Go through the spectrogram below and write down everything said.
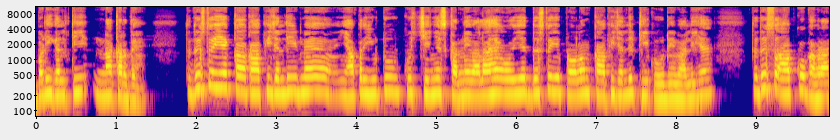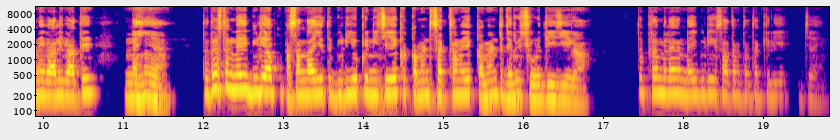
बड़ी गलती ना कर दें। तो दोस्तों ये का, काफ़ी जल्दी मैं यहाँ पर यूट्यूब कुछ चेंजेस करने वाला है और ये दोस्तों ये प्रॉब्लम काफ़ी जल्दी ठीक होने वाली है। तो दोस्तों आपको घबराने वाली बातें नहीं है। तो दोस्तों मेरी वीडियो आपको पसंद आई है तो वीडियो के नीचे एक कमेंट सेक्शन में एक कमेंट ज़रूर छोड़ दीजिएगा। तो फिर मिलेंगे नई वीडियो के साथ में तब तक के लिए जय हिंद।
